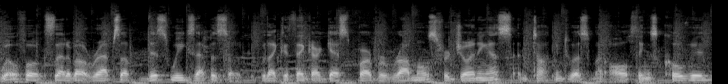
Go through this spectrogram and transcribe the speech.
Well, folks, that about wraps up this week's episode. We'd like to thank our guest, Barbara Ramos, for joining us and talking to us about all things COVID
